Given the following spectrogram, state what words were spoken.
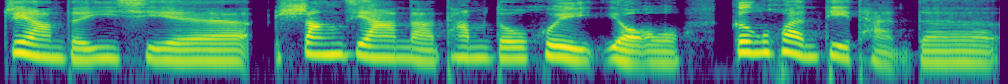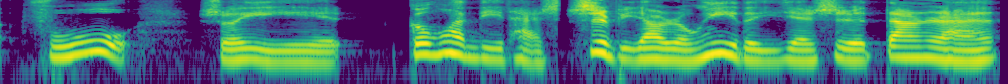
这样的一些商家呢，他们都会有更换地毯的服务，所以更换地毯是比较容易的一件事。当然。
